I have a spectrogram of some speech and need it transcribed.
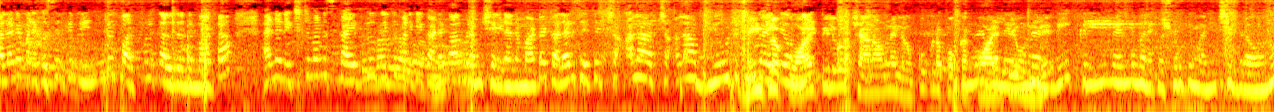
అలానే మనకి వచ్చేసరికి నిండు పర్పుల్ కలర్ అనమాట అండ్ నెక్స్ట్ మన స్కై బ్లూ విత్ మనకి కనకాంబరం షేడ్ అనమాట కలర్స్ అయితే చాలా చాలా బ్యూటిఫుల్గా దీంట్లో అయితే ఉన్నాయి. క్వాలిటీలు కూడా చాలా ఉన్నాయి. ఒక్కొక్కటి ఒక్కొక్క క్వాలిటీ ఉంది. Cream and. మనకి వచ్చరికి మంచి బ్రౌన్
